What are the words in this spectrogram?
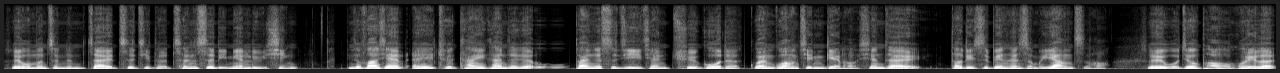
所以我们只能在自己的城市里面旅行。你就发现，哎，去看一看这个半个世纪以前去过的观光景点哦，现在到底是变成什么样子哈？所以我就跑回了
